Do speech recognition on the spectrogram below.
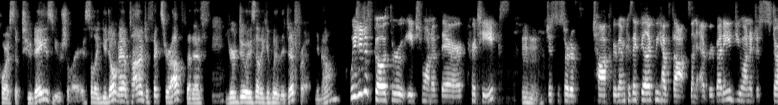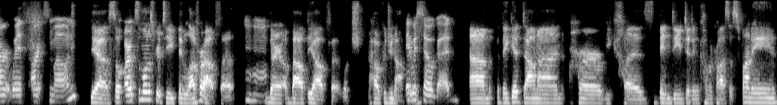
course of two days usually. So like you don't have time to fix your outfit if Mm. you're doing something completely different, you know? we should just go through each one of their critiques Mm-hmm. just to sort of talk through them because I feel like we have thoughts on everybody. Do you want to just start with Art Simone? Yeah. So Art Simone's critique, they love her outfit. Mhm. They're about the outfit, which how could you not? It was so good. Um, but they get down on her because Bindi didn't come across as funny. It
